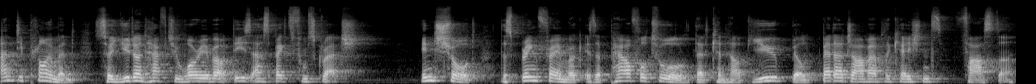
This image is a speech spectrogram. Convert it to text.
and deployment so you don't have to worry about these aspects from scratch. In short, the Spring Framework is a powerful tool that can help you build better Java applications faster.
